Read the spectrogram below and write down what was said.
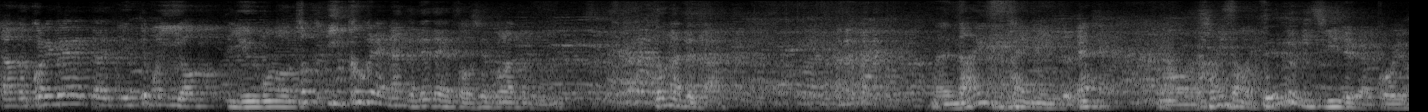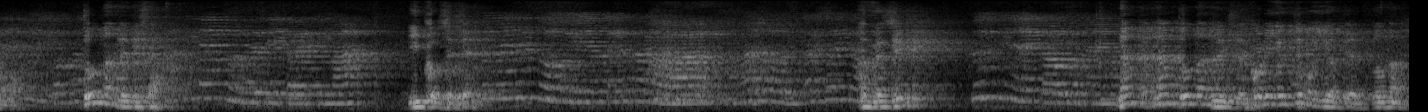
あのこれぐらいだったら言ってもいいよっていうものをちょっと1個ぐらいなんか出たやつ教えてもらってもいい？どんなん出た？ナイスタイミングね。神様全部導いてるからこういうの。どんなん出てきた？1個教えて恥ずかしいなんなんどこれ言ってもいいよってやつどんなん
